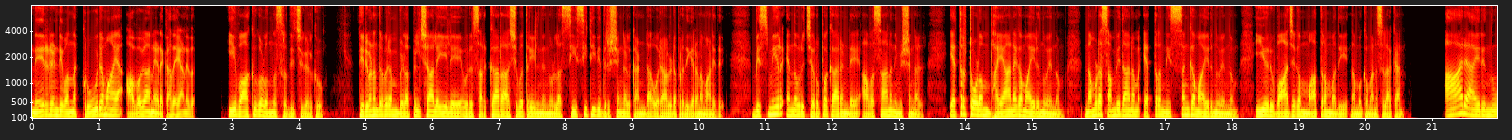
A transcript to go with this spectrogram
നേരിടേണ്ടി വന്ന ക്രൂരമായ അവഗാനയുടെ കഥയാണിത്. ഈ വാക്കുകളൊന്ന് ശ്രദ്ധിച്ചു കേൾക്കൂ. തിരുവനന്തപുരം വിളപ്പിൽശാലയിലെ ഒരു സർക്കാർ ആശുപത്രിയിൽ നിന്നുള്ള സി സി ടി വി ദൃശ്യങ്ങൾ കണ്ട ഒരാളുടെ പ്രതികരണമാണിത്. ബിസ്മീർ എന്ന ഒരു ചെറുപ്പക്കാരന്റെ അവസാന നിമിഷങ്ങൾ എത്രത്തോളം ഭയാനകമായിരുന്നുവെന്നും നമ്മുടെ സംവിധാനം എത്ര നിസ്സംഗമായിരുന്നുവെന്നും ഈയൊരു വാചകം മാത്രം മതി നമുക്ക് മനസ്സിലാക്കാൻ. ആരായിരുന്നു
